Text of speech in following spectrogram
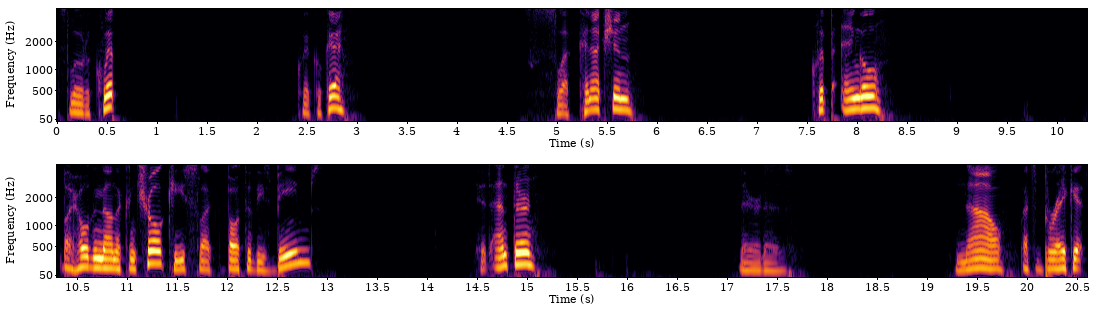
Slow to clip. Click OK. Select connection. Clip angle. By holding down the control key, select both of these beams. Hit enter. There it is. Now let's break it.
